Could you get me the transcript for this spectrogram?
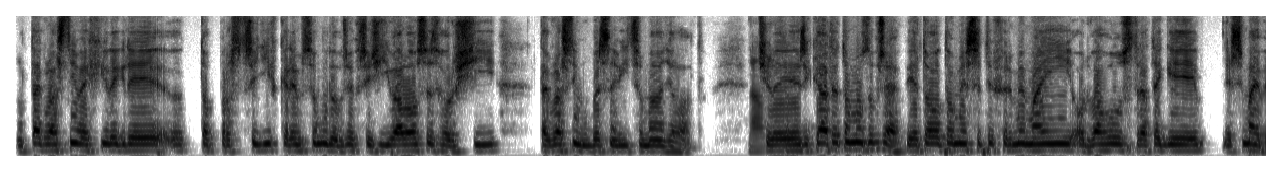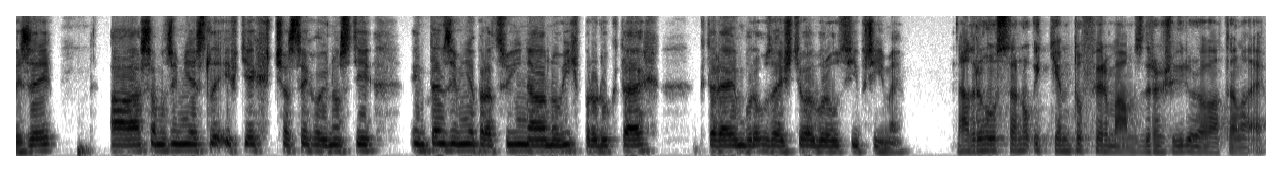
no tak vlastně ve chvíli, kdy to prostředí, v kterém se mu dobře přežívalo, se zhorší, tak vlastně vůbec neví, co má dělat. No, Čili říkáte to moc dobře. Je to o tom, jestli ty firmy mají odvahu, strategii, jestli mají vizi a samozřejmě, jestli i v těch časech hojnosti intenzivně pracují na nových produktech, které jim budou zajišťovat budoucí příjmy. Na druhou stranu i těmto firmám zdražují dodavatelé.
